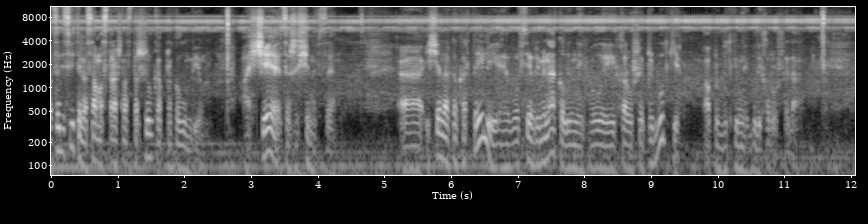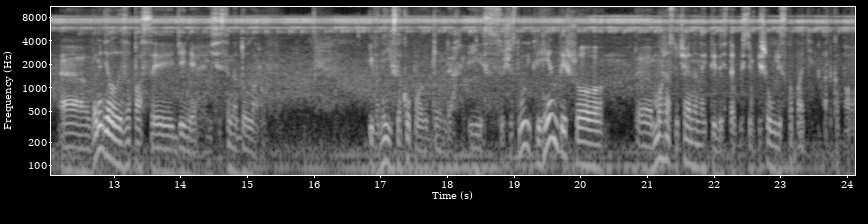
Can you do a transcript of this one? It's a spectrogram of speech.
Оце дійсно сама страшна страшилка про Колумбію. А ще це ж ще не все. І ще наркокартелі во всі времена, коли у них були хороші прибутки, а прибутки у них були хороші, да, вони робили запаси денег, естественно, доларів. І вони їх закопували в джунглях. І существують легенди, що е, можна случайно знайти десь, допустим, пішов в ліс копати, откопав.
